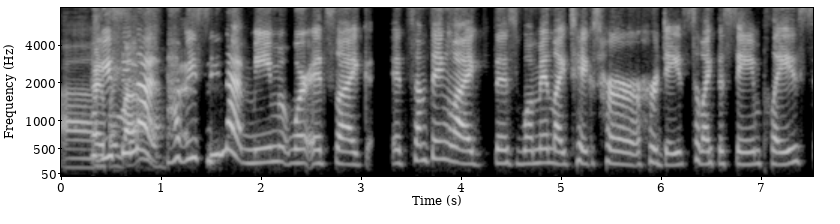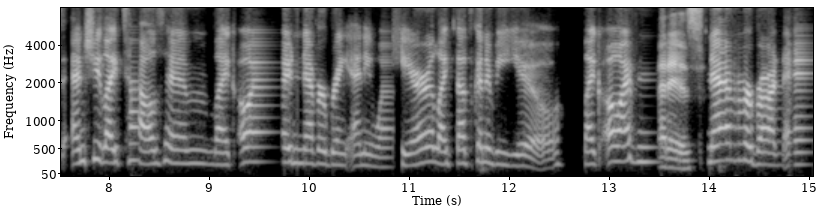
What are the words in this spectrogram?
Um, have you seen that? Have you seen that meme where it's like it's something like this woman like takes her her dates to like the same place and she like tells him like, "Oh, I, I never bring anyone here." Like that's gonna be you. Like, "Oh, I've that is never brought any,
